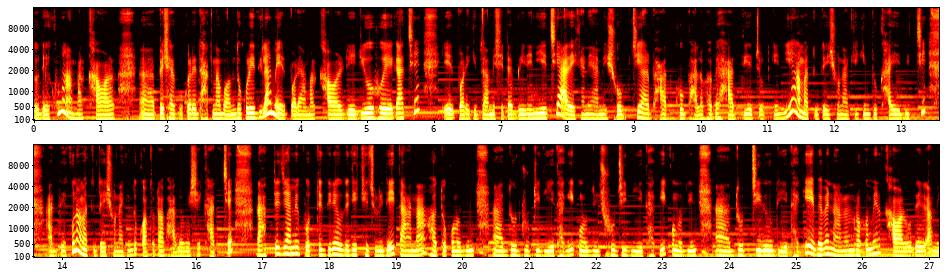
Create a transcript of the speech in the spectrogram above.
তো দেখুন, আমার খাওয়ার প্রেশার কুকারে ঢাকনা বন্ধ করে দিলাম। এরপরে আমার খাওয়ার রেডিও হয়ে গেছে। এরপরে কিন্তু আমি সেটা বেড়ে নিয়েছি। আর এখানে আমি সবজি আর ভাত খুব ভালোভাবে হাত দিয়ে চটকে নিয়ে আমার তুতেই সোনাকে কিন্তু খাইয়ে দিচ্ছি। আর দেখুন, আমার তুতেই সোনা কিন্তু কতটা ভালোবেসে খাচ্ছে। রাত্রে যে আমি প্রত্যেক দিনে ওদেরকে খিচুড়ি দিই, তা না। হয়তো কোনো দিন দুধ রুটি দিয়ে থাকি কোনো দিন সুজি দিয়ে থাকি কোনো দিন দুধ চিড়েও দিয়ে থাকি। এভাবে নানান রকমের খাবার ওদের আমি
